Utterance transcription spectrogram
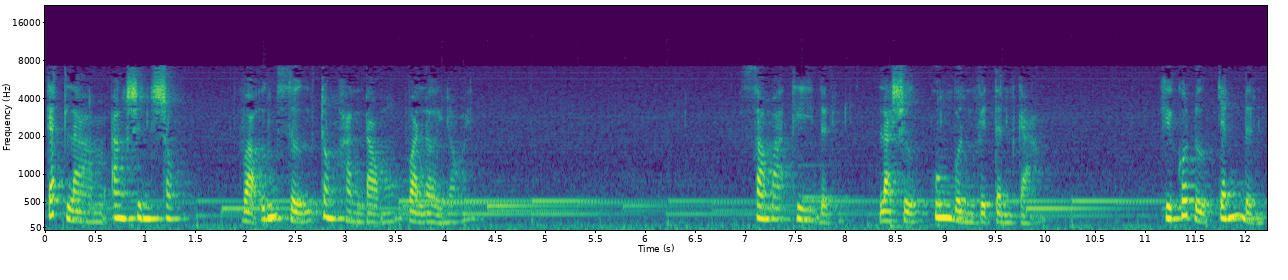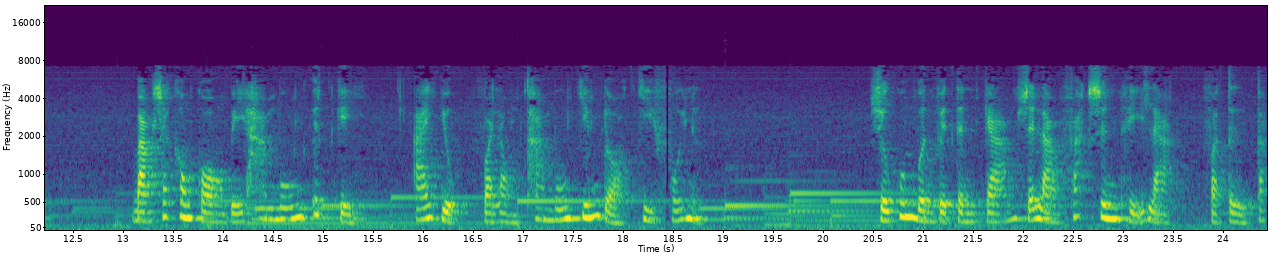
Cách làm ăn sinh sống Và ứng xử trong hành động và lời nói. Samadhi định là sự quân bình về tình cảm. Khi có được chánh định Bạn sẽ không còn bị ham muốn ích kỷ, ái dục và lòng tham muốn chiếm đoạt chi phối nữa. Sự quân bình về tình cảm sẽ làm phát sinh hỷ lạc và từ tâm.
